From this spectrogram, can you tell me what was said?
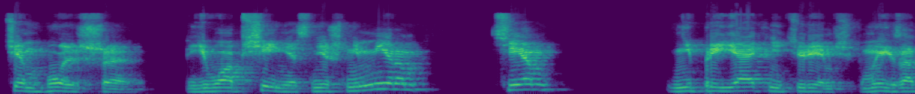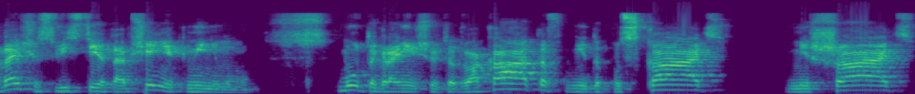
чем больше его общения с внешним миром, тем неприятнее тюремщикам. И их задача свести это общение к минимуму. Будут ограничивать адвокатов, не допускать, мешать,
